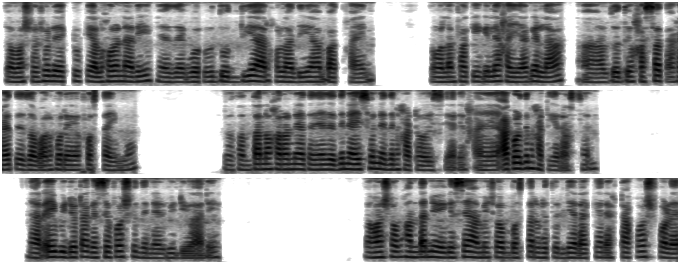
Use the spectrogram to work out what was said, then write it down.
তো আমার শ্বশুরে একটু খেয়াল করে নারী যে গরুর দুধ দিয়া আর খোলা দিয়া ভাত খাইন। তো ফাঁকি গেলে খাইয়া গেলা। আর যদি খাসা থাকে যাবার পরে ফস্তাইমো তো সন্তানের কারণে যেদিন আইসন এদিন খাটা হয়েছে আর আগের দিন খাটিয়ে রাখছেন আর এই ভিডিওটা গেছে পরশু দিনের ভিডিও আরে তখন সব খানদানি হয়ে গেছে। আমি সব বস্তার উপরে তুলিয়ে রাখি আর একটা কষ পড়ে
